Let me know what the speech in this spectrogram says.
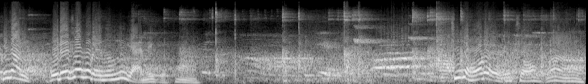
그냥 의례적으로 해놓는 게 아니고. 어. 진짜 걸어요, 그렇죠. 어, 어.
